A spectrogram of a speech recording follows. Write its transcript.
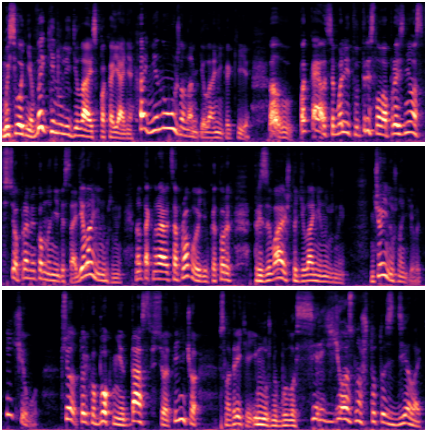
Мы сегодня выкинули дела из покаяния. Ха, не нужно нам дела никакие. Покаялся, молитву, три слова произнес, все, прямиком на небеса. Дела не нужны. Нам так нравятся проповеди, в которых призывают, что дела не нужны. Ничего не нужно делать, ничего. Все, только Бог мне даст все, ты ничего. Смотрите, им нужно было серьезно что-то сделать.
